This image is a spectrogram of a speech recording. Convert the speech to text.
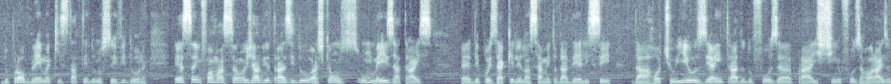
do problema que está tendo no servidor, né? Essa informação eu já havia trazido, acho que há uns um mês atrás, é, depois daquele lançamento da DLC da Hot Wheels e a entrada do Forza para Steam, o Forza Horizon.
